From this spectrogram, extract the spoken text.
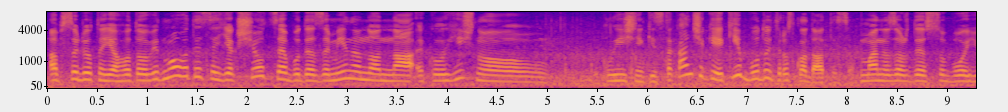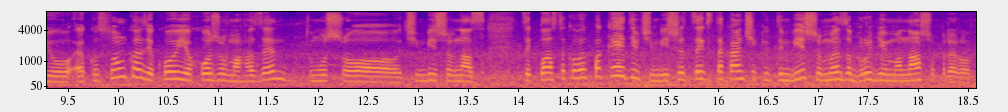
Абсолютно я готова відмовитися, якщо це буде замінено на екологічно. Екологічні якісь стаканчики, які будуть розкладатися. У мене завжди з собою екосумка, з якою я ходжу в магазин, тому що чим більше в нас цих пластикових пакетів, чим більше цих стаканчиків, тим більше ми забруднюємо нашу природу.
